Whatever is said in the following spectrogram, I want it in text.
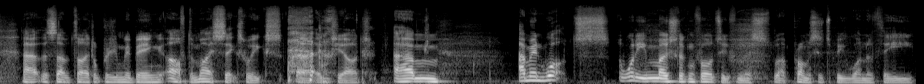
uh, the subtitle presumably being After My Six Weeks uh, in Charge. Um, I mean, what's, what are you most looking forward to from this? Well, promises to be one of the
